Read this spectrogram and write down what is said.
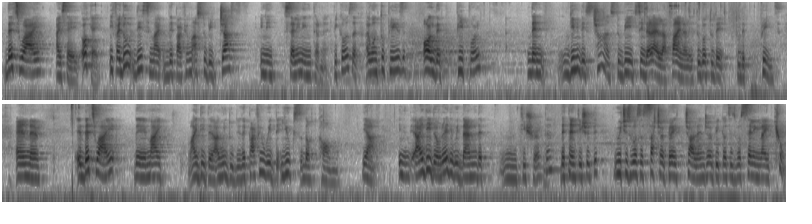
That's why I say, okay, if I do this, my, the perfume has to be just in, in selling internet because I want to please all the people. Then give me this chance to be Cinderella finally, to go to the to the prince, and uh, that's why the my I did I will do the, the perfume with Yoox.com. Yeah, I did already with them the um, t-shirt, the 10 t-shirt, which is, was a, such a great challenge because it was selling like phew.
